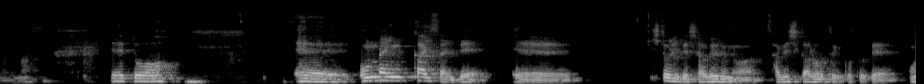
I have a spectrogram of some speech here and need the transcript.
思います。えっ、ー、と、えー、オンライン開催で、えー、一人で喋るのは寂しかろうということで、同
